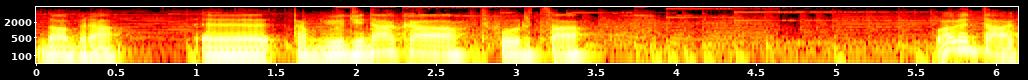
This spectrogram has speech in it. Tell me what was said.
Dobra. Y, tam Yujinaka, twórca. Powiem tak,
